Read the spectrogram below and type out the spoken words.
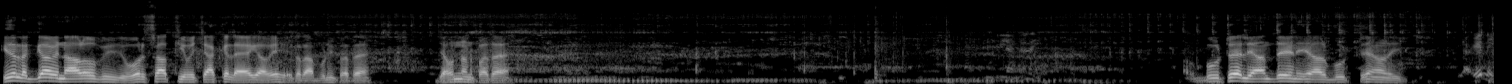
ਕਿਤੇ ਲੱਗਾ ਹੋਵੇ ਨਾਲ ਉਹ ਵੀ ਹੋਰ ਸਾਥੀ ਹੋਵੇ ਚੱਕ ਕੇ ਲੈ ਗਿਆ ਹੋਵੇ, ਇਹ ਤਾਂ ਰੱਬ ਨੂੰ ਹੀ ਪਤਾ ਹੈ। ਜਾਂ ਉਹਨਾਂ ਨੂੰ ਪਤਾ ਹੈ ਬੂਟੇ ਲਿਆਂਦੇ ਨੇ ਯਾਰ ਬੂਟਿਆਂ ਵਾਲੀ ਹੈਗੇ ਨਹੀਂ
